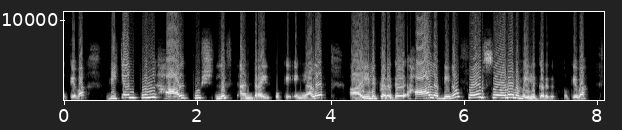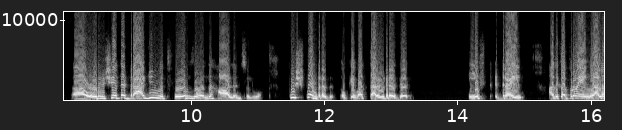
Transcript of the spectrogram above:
ஓகேவா we? Can pull haul push lift and drive okay எங்களால இழுக்கிறது. ஹால் அப்படின்னா ஃபோர்ஸோட நம்ம இழுக்கிறது. ஓகேவா ஒரு விஷயத்த டிராகிங் வித் ஃபோர்ஸ் வந்து ஹால்னு சொல்லுவோம். புஷ் பண்றது. ஓகேவா தள்ளுறது. லிஃப்ட் டிரைவ் அதுக்கப்புறம் எங்களால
